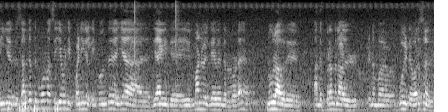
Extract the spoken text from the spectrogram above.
நீங்கள் இந்த சங்கத்தின் மூலமாக செய்ய வேண்டிய பணிகள் இப்போ வந்து ஐயா தியாகி தே இம்மானுவேல் தேவேந்திரனோட நூறாவது அந்த பிறந்தநாள் நம்ம போயிட்ட வருஷம் அது.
